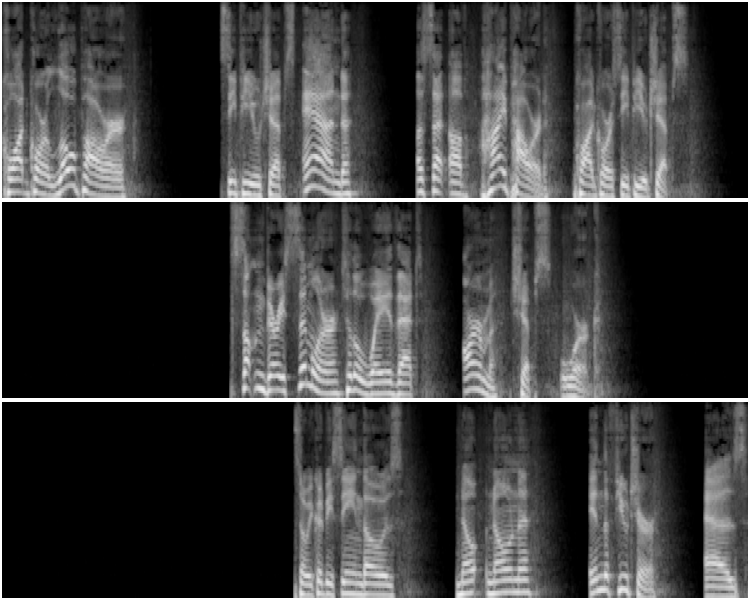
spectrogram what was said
quad core low power CPU chips and a set of high powered quad core CPU chips. Something very similar to the way that ARM chips work. So we could be seeing those no, known in the future as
